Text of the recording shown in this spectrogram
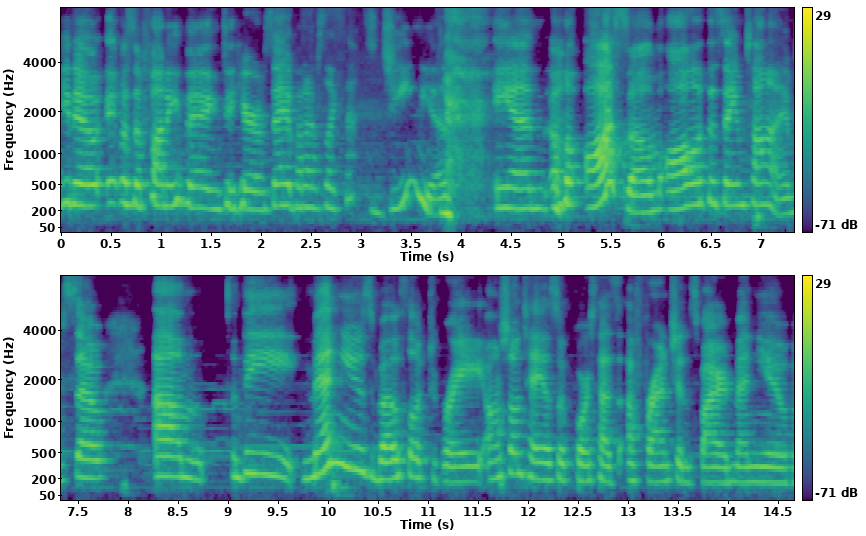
you know, it was a funny thing to hear him say it, but I was like, that's genius and awesome all at the same time. So, um, the menus both looked great. Enchante's, of course, has a French inspired menu,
